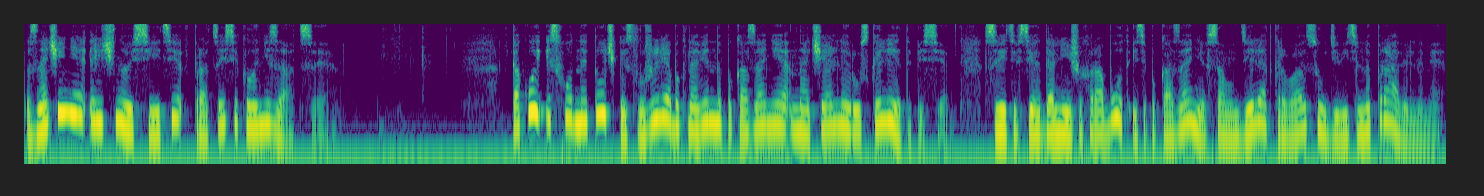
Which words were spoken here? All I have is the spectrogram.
Значение речной сети в процессе колонизации – такой исходной точкой служили обыкновенно показания начальной русской летописи. В свете всех дальнейших работ эти показания в самом деле открываются удивительно правильными.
